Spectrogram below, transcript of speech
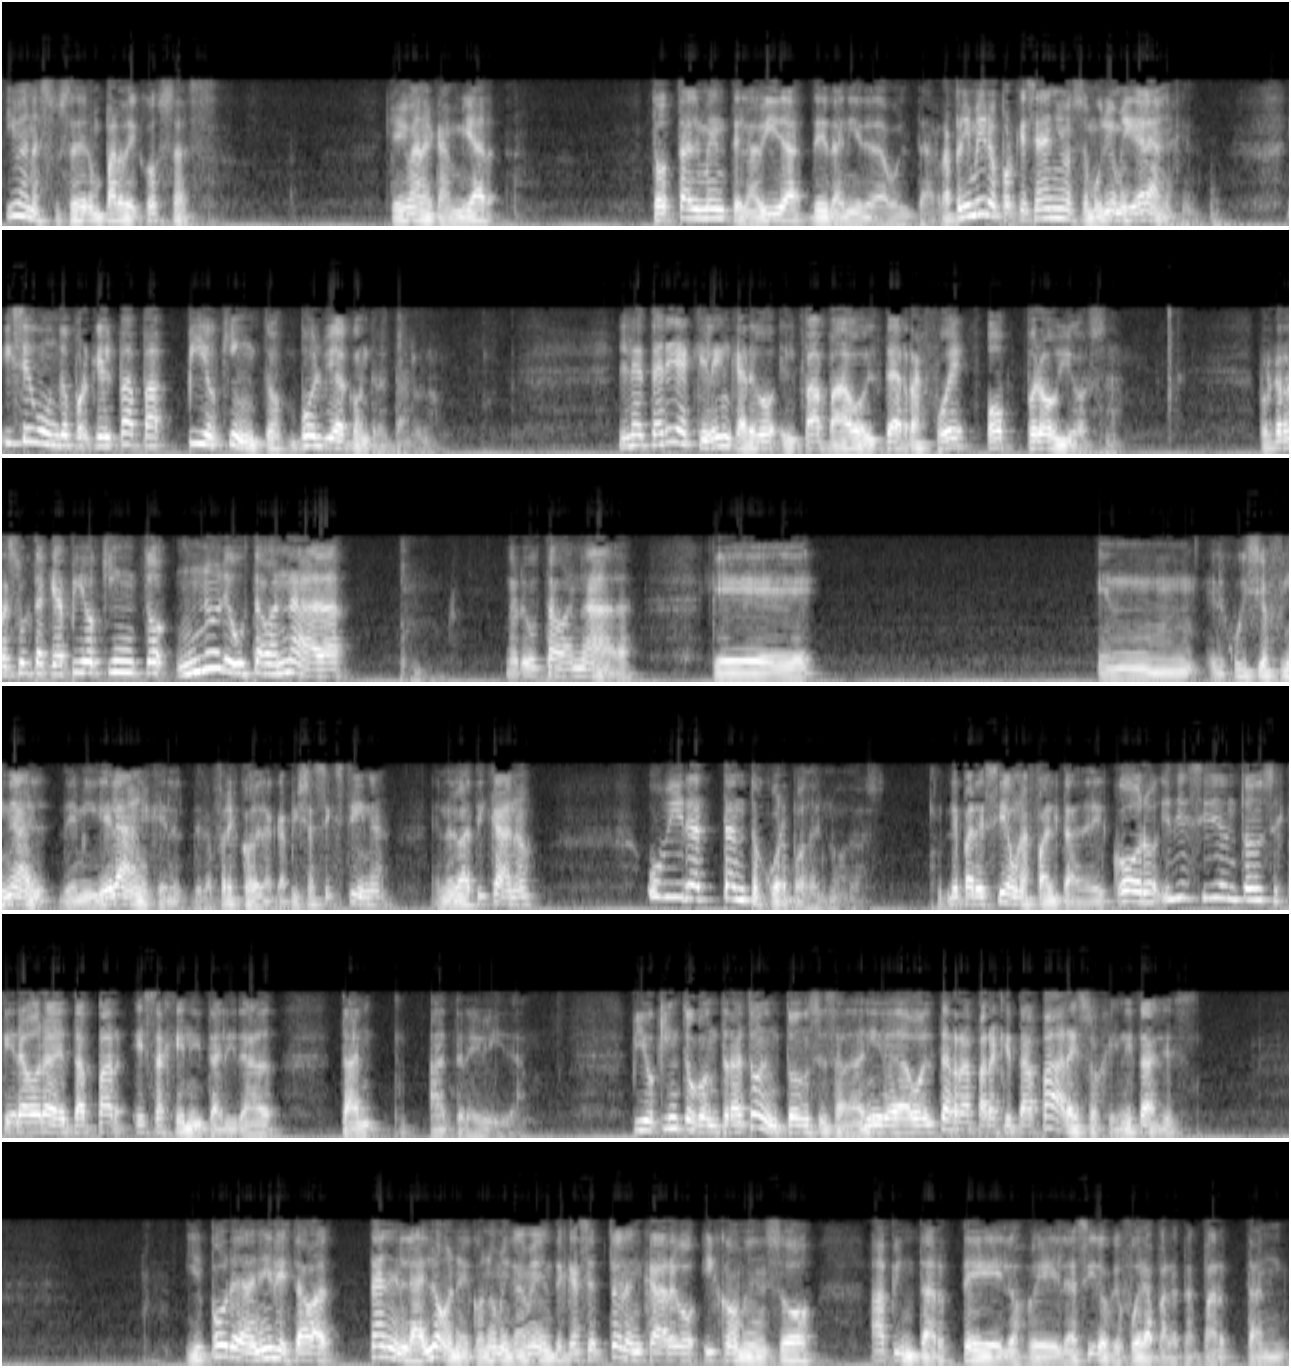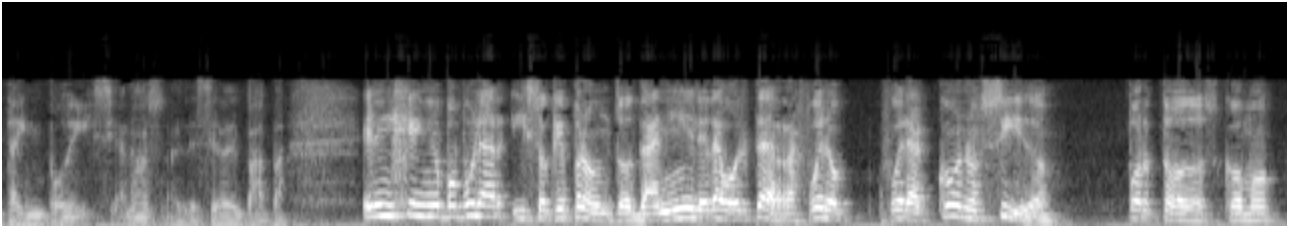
iban a suceder un par de cosas que iban a cambiar totalmente la vida de Daniel de Volterra. Primero porque ese año se murió Miguel Ángel. Y segundo porque el Papa Pío V volvió a contratarlo. La tarea que le encargó el Papa a Volterra fue oprobiosa. Porque resulta que a Pío V no le gustaba nada, no le gustaba nada, que en el juicio final de Miguel Ángel de los frescos de la Capilla Sixtina, en el Vaticano, hubiera tantos cuerpos desnudos. Le parecía una falta de decoro y decidió entonces que era hora de tapar esa genitalidad tan atrevida. Pío V contrató entonces a Daniela de Volterra para que tapara esos genitales. Y el pobre Daniel estaba tan en la lona económicamente que aceptó el encargo y comenzó a pintar telos, velas y lo que fuera para tapar tanta impudicia, ¿no? al decir del Papa. El ingenio popular hizo que pronto Daniele da Volterra fuera, fuera conocido por todos como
